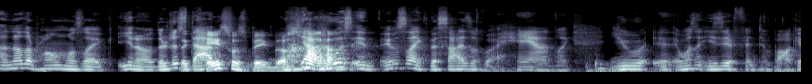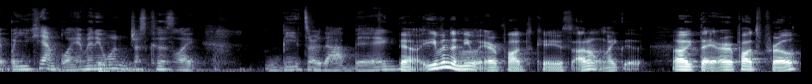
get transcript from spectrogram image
Another problem was like you know they're just the that. case was big though. yeah, it was in. It was like the size of a hand. Like you, it, it wasn't easy to fit into a pocket. But you can't blame anyone just because like beats are that big. Yeah, even the new Um, AirPods case, I don't like it. Like the AirPods Pro,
